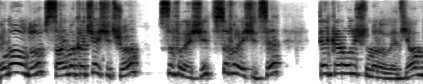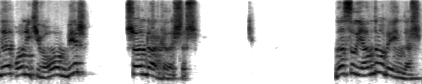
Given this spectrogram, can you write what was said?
Ve ne oldu? Sayma kaça eşit şu an? 0'a eşit. 0'a eşitse tekrar 13 numaralı led yandı. 12 ve 11 söndü arkadaşlar. Nasıl yandı mı beyinler?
